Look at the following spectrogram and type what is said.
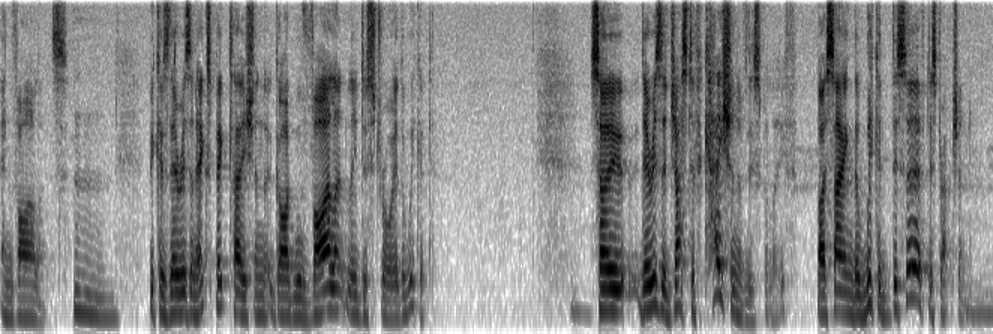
and violence. Mm because there is an expectation that God will violently destroy the wicked. So there is a justification of this belief by saying the wicked deserve destruction.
